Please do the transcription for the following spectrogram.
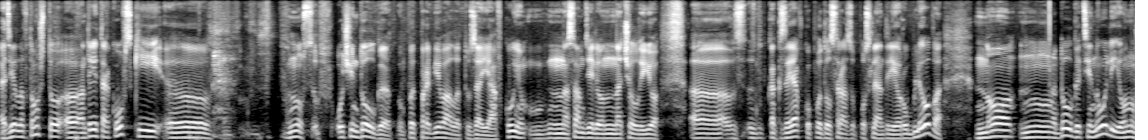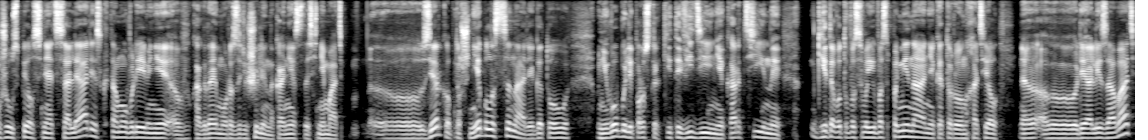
Дело в том, что э, Андрей Тарковский э, ну, очень долго пробивал эту заявку. И, на самом деле он начал ее, э, как заявку подал сразу после Андрея Рублева, но долго тянули, и он уже успел снять «Солярис» к тому времени, когда ему разрешили наконец-то снимать э, «Зеркало», потому что не было сценария готового. У него были просто какие-то видения, картины, какие-то вот свои воспоминания, которые он хотел э, реализовать.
